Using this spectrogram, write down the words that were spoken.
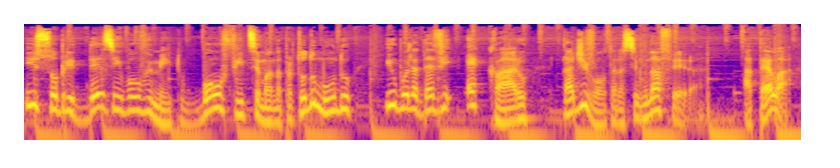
e sobre desenvolvimento. Bom fim de semana para todo mundo e o Bolha Dev, é claro, tá de volta na segunda-feira. Até lá!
